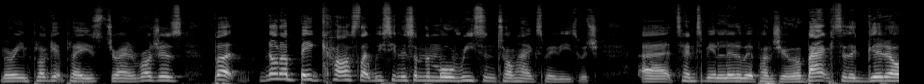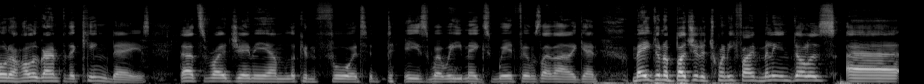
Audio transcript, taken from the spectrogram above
Maureen Plunkett plays Joanne Rogers. But not a big cast like we've seen in some of the more recent Tom Hanks movies, which uh, tend to be a little bit punchier. We're back to the good old hologram for the king days. That's right, Jamie. I'm looking forward to days where he makes weird films like that again. Made on a budget of $25 million. Uh,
